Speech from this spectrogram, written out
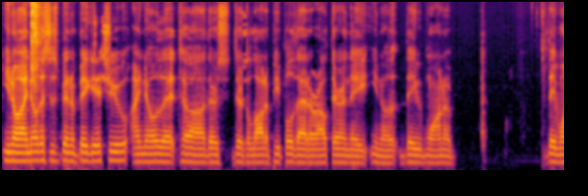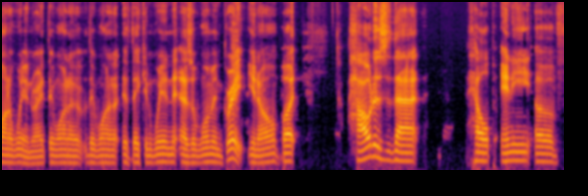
You know i know this has been a big issue. I know that uh there's there's a lot of people that are out there and they you know they want to they want to win right? They want to they want to if they can win as a woman great you know? But how does that help any of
